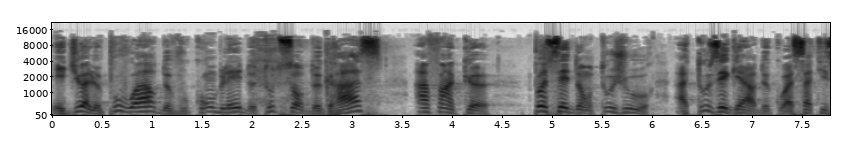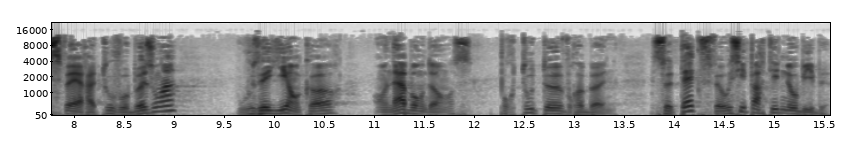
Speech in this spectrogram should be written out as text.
et Dieu a le pouvoir de vous combler de toutes sortes de grâces, afin que, possédant toujours à tous égards de quoi satisfaire à tous vos besoins, vous ayez encore en abondance pour toute œuvre bonne. Ce texte fait aussi partie de nos Bibles.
